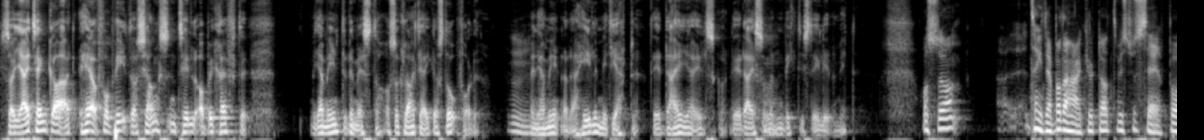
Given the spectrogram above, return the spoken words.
Så jeg tenker at her får Peter sjansen til å bekrefte jeg mente det, mester, og så klarte jeg ikke å stå for det. Men jeg mener det er hele mitt hjerte. Det er deg jeg elsker. Det er deg som er den viktigste i livet mitt. Og så eh, tenkte jeg på det her, Kurt, at hvis du ser på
